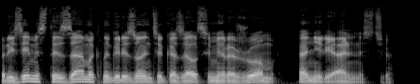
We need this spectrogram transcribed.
Приземистый замок на горизонте казался миражом, а не реальностью.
